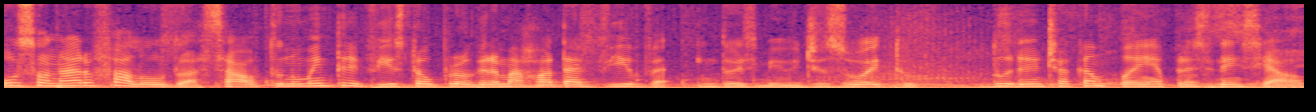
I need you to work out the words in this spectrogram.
Bolsonaro falou do assalto numa entrevista ao programa Roda Viva, em 2018, durante a campanha presidencial.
